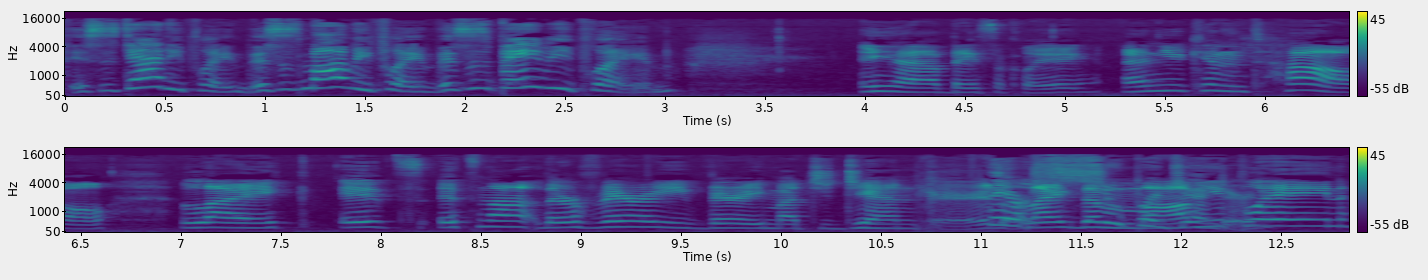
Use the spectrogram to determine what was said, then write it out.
"This is daddy plane. This is mommy plane. This is baby plane." Yeah, basically. And you can tell like it's it's not they're very very much gendered. They are like the mommy gendered. plane,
